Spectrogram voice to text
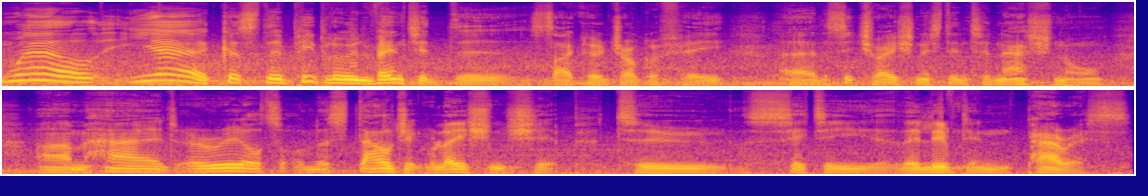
Well, yeah, because the people who invented the psychogeography, uh, the Situationist International, um, had a real sort of nostalgic relationship to the city that they lived in, Paris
